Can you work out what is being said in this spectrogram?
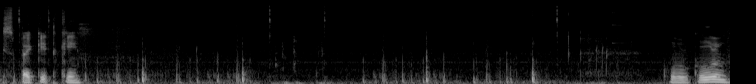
XP kitky. Cool, cool.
